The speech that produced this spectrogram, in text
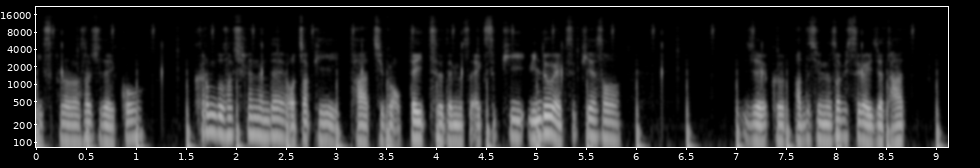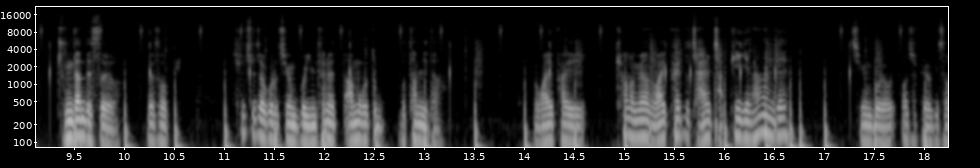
익스플로러 설치되어 있고 크롬도 설치를 했는데 어차피 다 지금 업데이트 되면서 XP 윈도우 XP에서 이제 그 받을 수 있는 서비스가 이제 다 중단됐어요. 그래서 실질적으로 지금 뭐 인터넷 아무것도 못 합니다. 와이파이 켜놓으면 와이파이도 잘 잡히긴 하는데 지금 뭐 여- 어차피 여기서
